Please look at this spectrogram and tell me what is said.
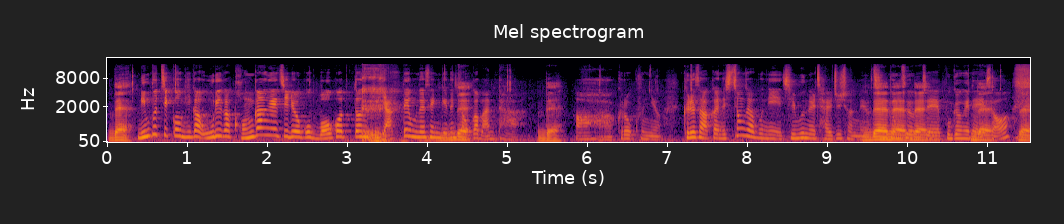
네. 림프 찌꺼기가 우리가 건강해지려고 먹었던 그 약 때문에 생기는 네. 경우가 많다. 네. 아 그렇군요. 그래서 아까 이제 시청자분이 질문을 잘 주셨네요. 네, 네, 진통소염제 네. 복용에 네, 대해서. 네.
